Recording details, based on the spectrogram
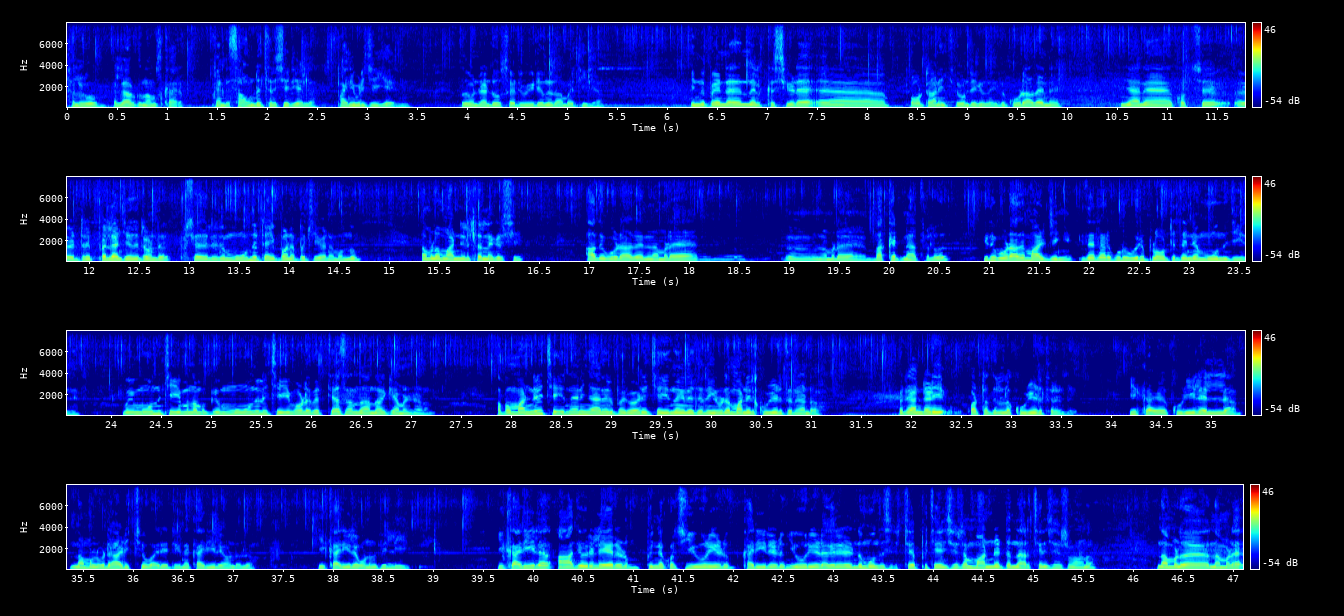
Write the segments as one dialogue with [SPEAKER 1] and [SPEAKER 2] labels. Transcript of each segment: [SPEAKER 1] Hello എല്ലാവർക്കും നമസ്കാരം. എന്റെ സൗണ്ട് ഇത്ര ശരിയല്ല പനി പിടിച്ചിരിക്കുകയായിരുന്നു. അതുകൊണ്ട് രണ്ട് ദിവസമായിട്ട് വീഡിയോ ഒന്നും ഇടാൻ പറ്റിയില്ല. ഇന്നിപ്പോൾ എന്റെ നെൽകൃഷിയുടെ പ്ലോട്ടാണ് ഈ ചെയ്തുകൊണ്ടിരിക്കുന്നത്. ഇത് കൂടാതെ തന്നെ ഞാൻ കുറച്ച് ഡ്രിപ്പെല്ലാം ചെയ്തിട്ടുണ്ട്. പക്ഷേ അതിലൊരു മൂന്ന് ടൈപ്പാണ് ഇപ്പോൾ ചെയ്യണം ഒന്നും നമ്മൾ മണ്ണിൽ തന്നെ കൃഷി അതുകൂടാതെ തന്നെ നമ്മുടെ നമ്മുടെ ബക്കറ്റിനകത്തുള്ളത് ഇത് കൂടാതെ മൾജിങ് ഇതെല്ലാം കൂടി ഒരു പ്ലോട്ടിൽ തന്നെയാണ് മൂന്ന് ചെയ്യുന്നത്. അപ്പോൾ ഈ മൂന്ന് ചെയ്യുമ്പോൾ നമുക്ക് മൂന്നിൽ ചെയ്യുമ്പോൾ വ്യത്യാസം എന്താണെന്ന് വയ്ക്കാൻ വേണ്ടിയാണ്. അപ്പോൾ മണ്ണിൽ ചെയ്യുന്നതിന് ഞാനൊരു പരിപാടി ചെയ്യുന്നതെന്ന് വെച്ചിട്ടുണ്ടെങ്കിൽ ഇവിടെ മണ്ണിൽ കുഴി എടുത്തിട്ടുണ്ട് കേട്ടോ ഒരു രണ്ടടി വട്ടത്തിലുള്ള കുഴി എടുത്തിട്ടുണ്ട്. ഈ കുഴിയിലെല്ലാം നമ്മളിവിടെ അടിച്ച് വാരിയിട്ടിരിക്കുന്ന കരിയില ഉണ്ടല്ലോ. ഈ കരിയില കൊണ്ടുവന്ന് ഫില്ല് ചെയ്യും. ഈ കരിയില ആദ്യം ഒരു ലെയർ ഇടും പിന്നെ കുറച്ച് യൂറിയ ഇടും കരിയില ഇടും യൂറിയ ഇടും അങ്ങനെ രണ്ട് മൂന്ന് സ്റ്റെപ്പ് ചെയ്തതിന് ശേഷം മണ്ണിട്ട് നിറച്ചതിന് ശേഷമാണ് നമ്മൾ നമ്മുടെ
